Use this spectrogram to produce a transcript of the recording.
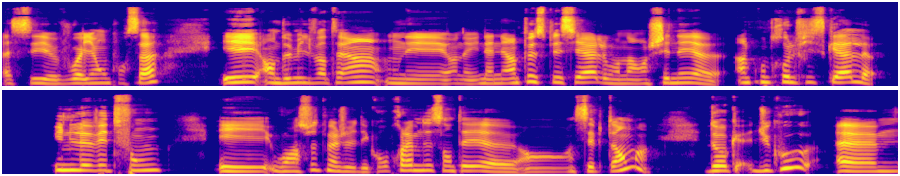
assez voyants pour ça. Et en 2021, on, est, on a une année un peu spéciale où on a enchaîné un contrôle fiscal, une levée de fonds, et où ensuite moi j'ai eu des gros problèmes de santé euh, en septembre. Donc du coup, euh,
